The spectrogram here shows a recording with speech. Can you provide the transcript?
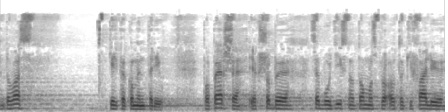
до вас кілька коментарів. По-перше, якщо б це був дійсно Томос про автокефалію,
